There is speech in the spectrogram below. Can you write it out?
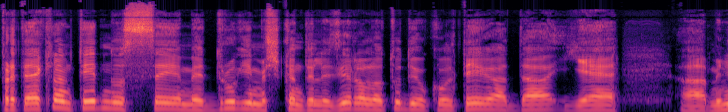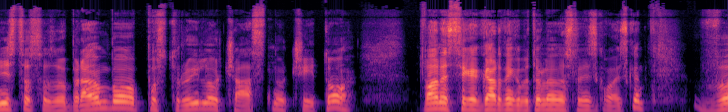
preteklem tednu se je med drugim škandaliziralo tudi okoli tega, da je Ministrstvo za obrambo postrojilo častno četo 12. gardnega bataljona Slovenske vojske v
